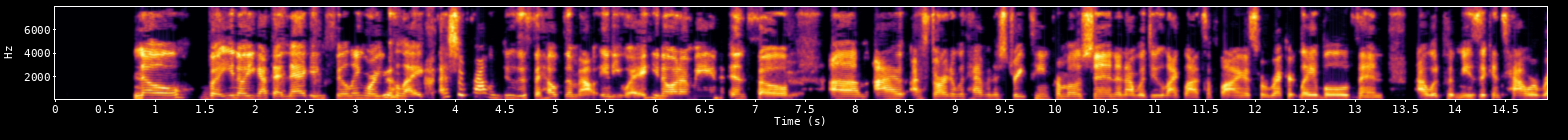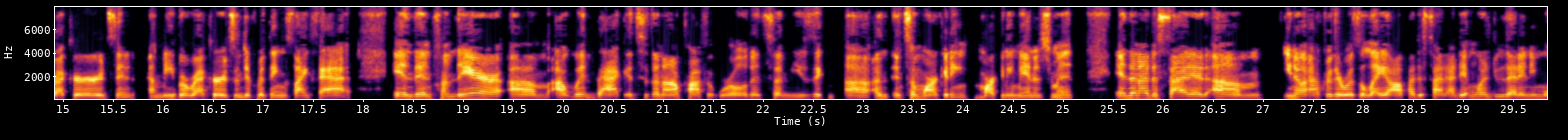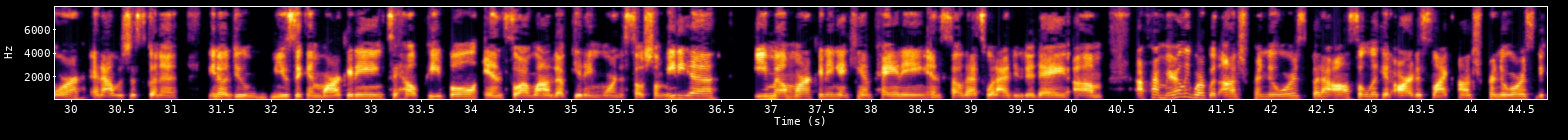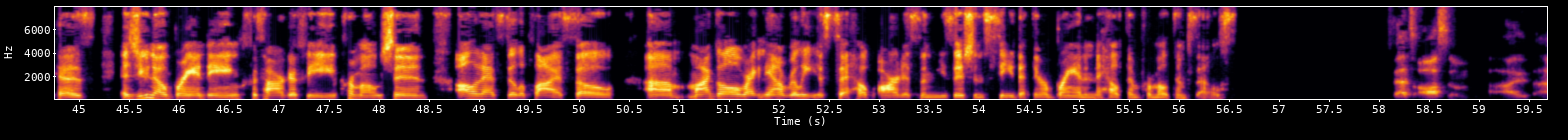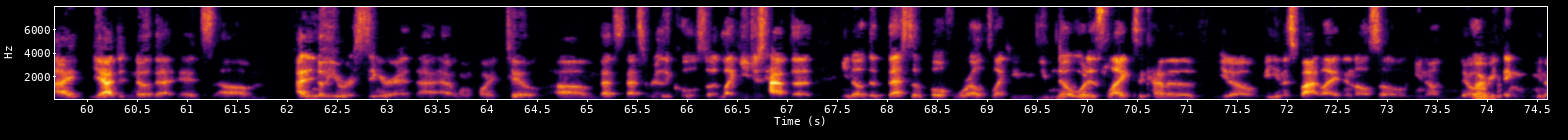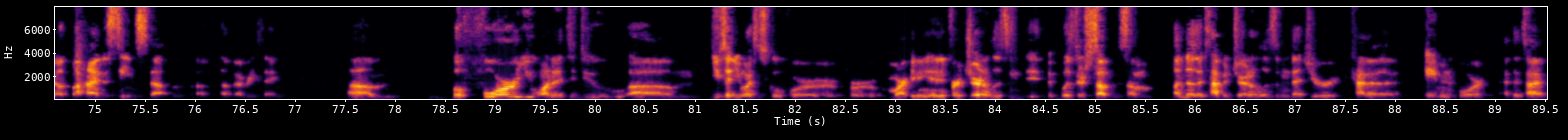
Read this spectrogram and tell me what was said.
no, but you know, you got that nagging feeling where you're like, I should probably do this to help them out anyway. You know what I mean? And so Yeah. um, I, I started with having a street team promotion and I would do like lots of flyers for record labels and I would put music in Tower Records and Amoeba Records and different things like that. And then from there, um, I went back into the nonprofit world, into music, uh, into marketing, marketing management. And then I decided, um, you know, after there was a layoff, I decided I didn't want to do that anymore. And I was just going to, you know, do music and marketing to help people. And so I wound up getting more into social media, email marketing, and campaigning. And so that's what I do today. Um, I primarily work with entrepreneurs, but I also look at artists like entrepreneurs because, as you know, branding, photography, promotion, all of that still applies. So, um, my goal right now really is to help artists and musicians see that they're a brand and to help them promote themselves. That's awesome. I I yeah, I didn't know that. It's um I didn't know you were a singer at at one point too. Um that's that's really cool. So like you just have the you know the best of both worlds. Like you you know what it's like to kind of you know be in the spotlight and also you know know Mhm. everything you know behind the scenes stuff of, of, of everything. Um, before you wanted to do um you said you went to school for for marketing and for journalism. Was there some some another type of journalism that you were kind of aiming for at the time?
